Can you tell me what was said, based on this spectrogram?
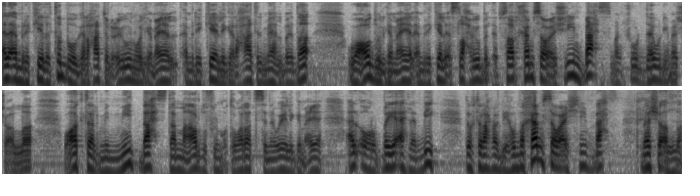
الأمريكية لطب وجراحات العيون والجمعية الأمريكية لجراحات المياه البيضاء وعضو الجمعية الأمريكية لإصلاح عيوب الإبصار. 25 بحث منشور دولي ما شاء الله وأكثر من 100 بحث تم عرضه في المؤتمرات السنوية للجمعية الأوروبية. أهلا بيك دكتور أحمد بيه. هم 25 بحث ما شاء الله.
